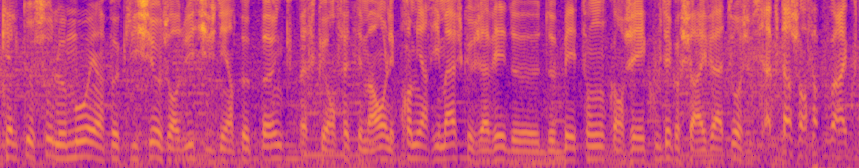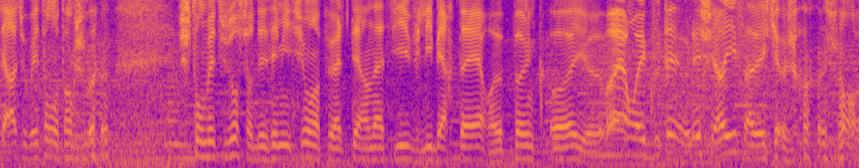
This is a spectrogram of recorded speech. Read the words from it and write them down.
Quelque chose, le mot est un peu cliché aujourd'hui si je dis un peu punk parce que en fait c'est marrant les premières images que j'avais de, de béton quand j'ai écouté quand je suis arrivé à Tours je me suis dit ah putain je vais enfin pouvoir écouter Radio Béton autant que je veux je tombais toujours sur des émissions un peu alternatives libertaires euh, punk oi euh, ouais on va écouter euh, les shérifs avec genre, genre,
